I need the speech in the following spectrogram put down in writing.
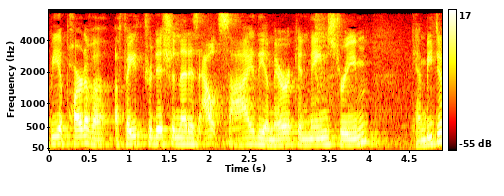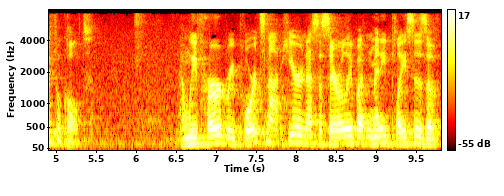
be a part of a, a faith tradition that is outside the American mainstream can be difficult. And we've heard reports, not here necessarily, but in many places, of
